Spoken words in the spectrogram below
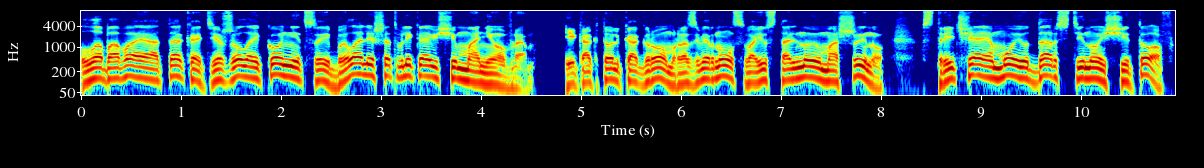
Лобовая атака тяжелой конницей была лишь отвлекающим маневром. И как только Гром развернул свою стальную машину, встречая мой удар стеной щитов,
